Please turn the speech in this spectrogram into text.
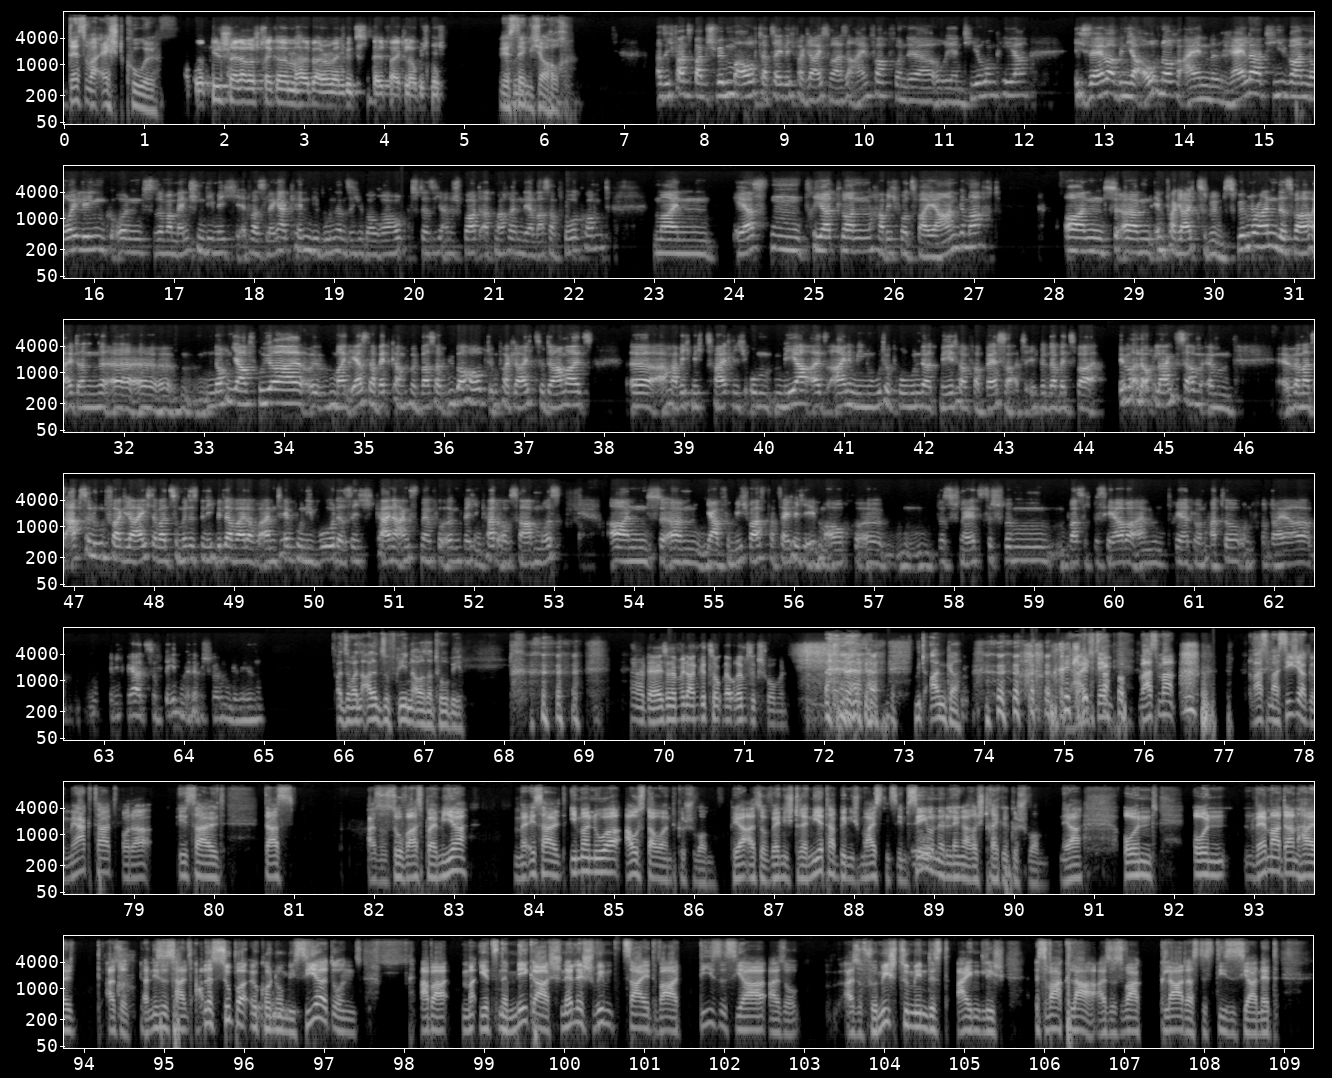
Das war echt cool. Eine viel schnellere Strecke im halben Ironman gibt es weltweit, glaube ich, nicht. Das denke ich auch. Also ich fand es beim Schwimmen auch tatsächlich vergleichsweise einfach von der Orientierung her. Ich selber bin ja auch noch ein relativer Neuling und sagen wir, Menschen, die mich etwas länger kennen, die wundern sich überhaupt, dass ich eine Sportart mache, in der Wasser vorkommt. Meinen ersten Triathlon habe ich vor zwei Jahren gemacht. Und ähm, im Vergleich zu dem Swimrun, das war halt dann äh, noch ein Jahr früher äh, mein erster Wettkampf mit Wasser überhaupt. Im Vergleich zu damals äh, habe ich mich zeitlich um mehr als eine Minute pro 100 Meter verbessert. Ich bin damit zwar immer noch langsam, ähm, äh, wenn man es absolut vergleicht, aber zumindest bin ich mittlerweile auf einem Temponiveau, dass ich keine Angst mehr vor irgendwelchen Cut-offs haben muss. Und ähm, ja, für mich war es tatsächlich eben auch äh, das schnellste Schwimmen, was ich bisher bei einem Triathlon hatte. Und von daher bin ich mehr als zufrieden mit dem Schwimmen gewesen. Also waren alle zufrieden, außer Tobi. Ja, der ist ja mit angezogener Bremse geschwommen. Mit Anker. Ja, ich denke, was man, was man sicher gemerkt hat, oder ist halt, dass, also so war es bei mir, man ist halt immer nur ausdauernd geschwommen. Ja, also wenn ich trainiert habe, bin ich meistens im See und eine längere Strecke geschwommen. Ja, und, und wenn man dann halt, also dann ist es halt alles super ökonomisiert und aber jetzt eine mega schnelle Schwimmzeit war dieses Jahr, also, also für mich zumindest eigentlich, es war klar, also es war klar, dass das dieses Jahr nicht,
